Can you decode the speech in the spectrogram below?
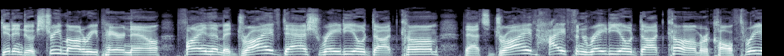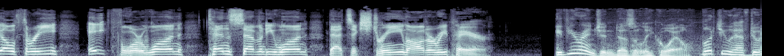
Get into Extreme Auto Repair now. Find them at drive-radio.com. That's drive-radio.com or call 303 841 1071. That's Extreme Auto Repair. If your engine doesn't leak oil, but you have to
